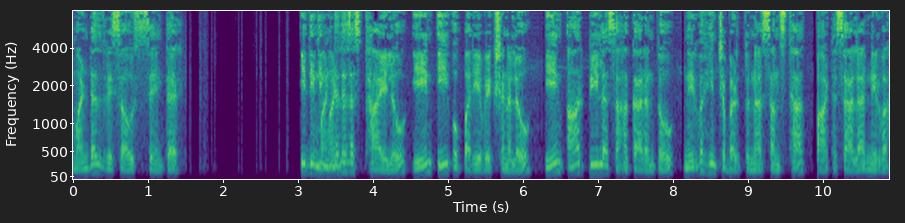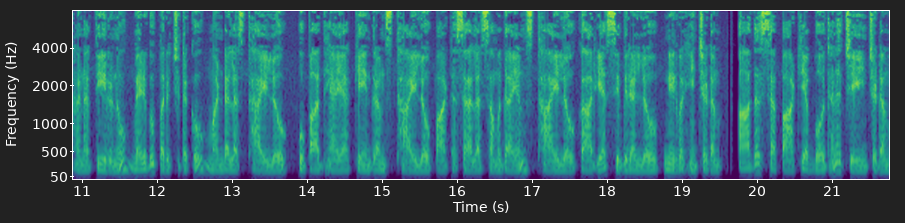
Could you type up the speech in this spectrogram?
మండల్ రిసోర్స్ సెంటర్. ఇది మండల స్థాయిలో ఎంఈఓ పర్యవేక్షణలో ఎంఆర్పీల సహకారంతో నిర్వహించబడుతున్న సంస్థ పాఠశాల నిర్వహణ తీరును మెరుగుపరుచుటకు మండల స్థాయిలో ఉపాధ్యాయ కేంద్రం స్థాయిలో పాఠశాల సముదాయం స్థాయిలో కార్య శిబిరంలో నిర్వహించడం ఆదర్శ పాఠ్య బోధన చేయించడం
